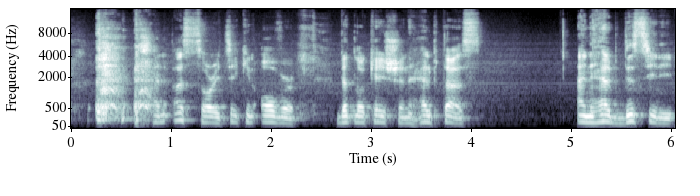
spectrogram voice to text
and us, sorry, taking over that location helped us and helped this city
